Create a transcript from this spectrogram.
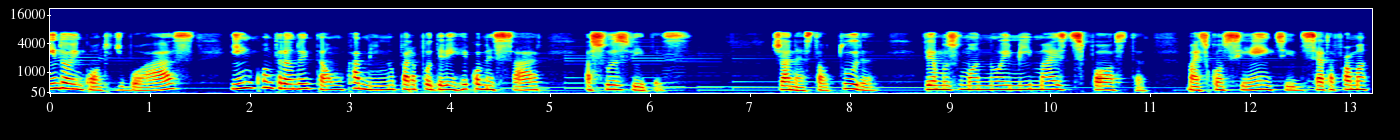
indo ao encontro de Boaz e encontrando então um caminho para poderem recomeçar as suas vidas. Já nesta altura, vemos uma Noemi mais disposta, mais consciente e, de certa forma,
